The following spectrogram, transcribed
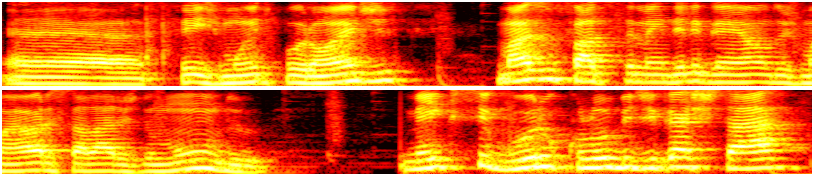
é, fez muito por onde, mas o fato também dele ganhar um dos maiores salários do mundo meio que segura o clube de gastar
